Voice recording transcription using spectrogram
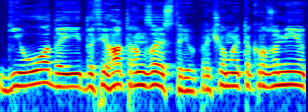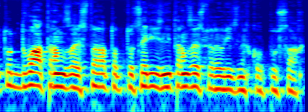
діоди і дофіга транзисторів. Причому, я так розумію, тут два транзистора, тобто це різні транзистори в різних корпусах.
